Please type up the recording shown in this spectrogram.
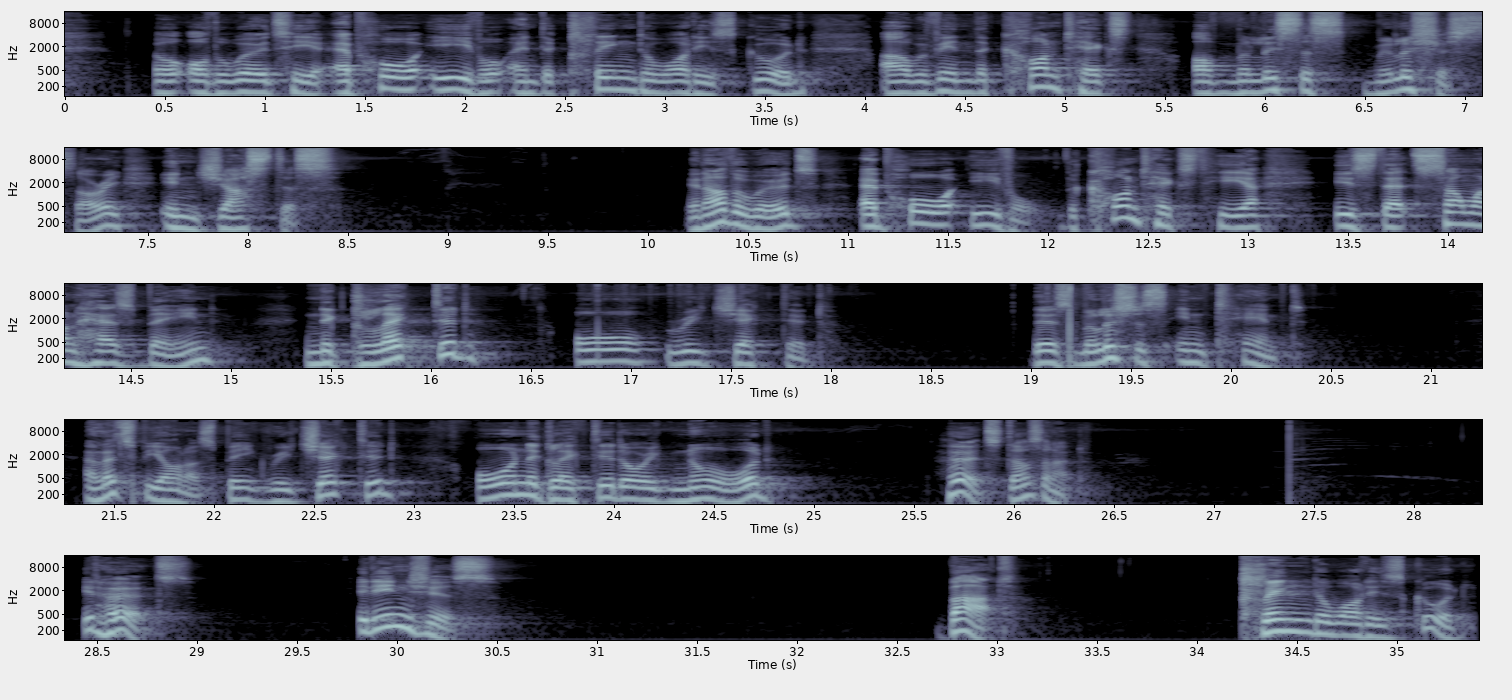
or, or the words here, abhor evil and to cling to what is good, are within the context of malicious, malicious sorry, injustice. In other words, abhor evil. The context here is that someone has been neglected or rejected. There's malicious intent. And let's be honest, being rejected or neglected or ignored hurts, doesn't it? It hurts it injures. But cling to what is good.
